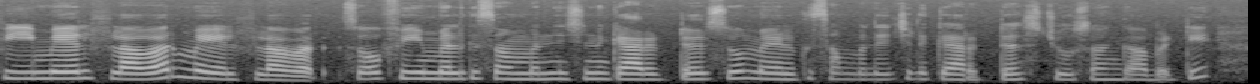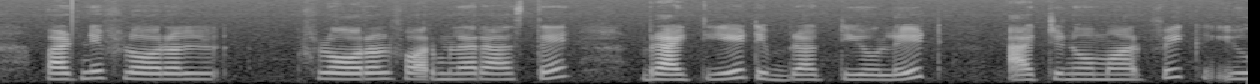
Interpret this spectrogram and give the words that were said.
female flower male flower. So ఫీమేల్కి సంబంధించిన క్యారెక్టర్స్ మేల్కి సంబంధించిన క్యారెక్టర్స్ చూసాం కాబట్టి వాటిని ఫ్లోరల్ ఫ్లోరల్ ఫార్ములా రాస్తే బ్రాక్టియేట్ ఇబ్రాక్టియోలేట్ యాక్టినోమార్ఫిక్ యూ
